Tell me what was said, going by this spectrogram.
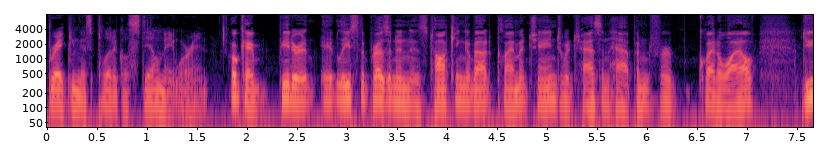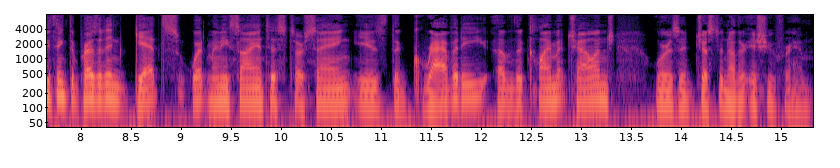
breaking this political stalemate we're in. Okay, Peter, at least the president is talking about climate change, which hasn't happened for quite a while. Do you think the president gets what many scientists are saying is the gravity of the climate challenge, or is it just another issue for him?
